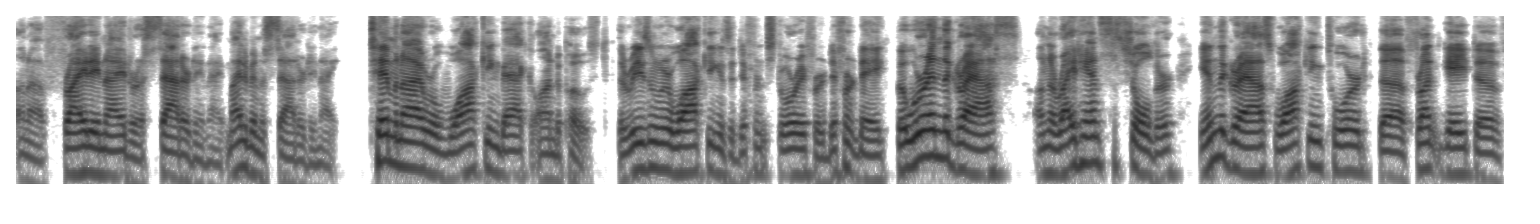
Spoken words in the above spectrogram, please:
on a Friday night or a Saturday night. Might have been a Saturday night. Tim and I were walking back onto post. The reason we were walking is a different story for a different day, but we're in the grass on the right hand shoulder in the grass, walking toward the front gate of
